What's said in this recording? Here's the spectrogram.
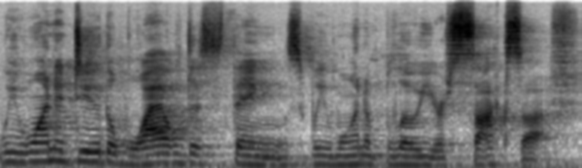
we want to do the wildest things. We want to blow your socks off.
